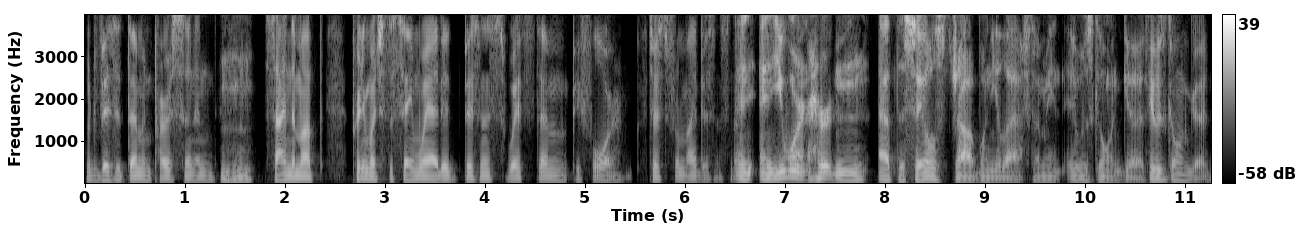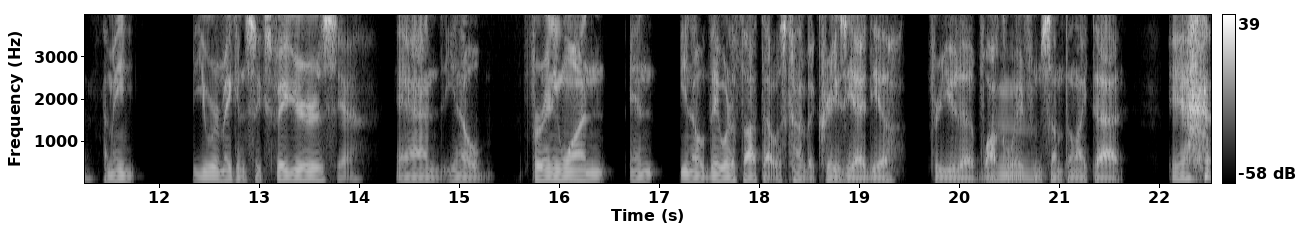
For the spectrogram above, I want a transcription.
would visit them in person and hmm sign them up, pretty much the same way I did business with them before, just for my business. Now. And and you weren't hurting at the sales job when you left. I mean, it was going good. It was going good. I mean, you were making six figures, Yeah. and you know, for anyone in you know, they would have thought that was kind of a crazy idea for you to walk away Mm. from something like that. Yeah,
